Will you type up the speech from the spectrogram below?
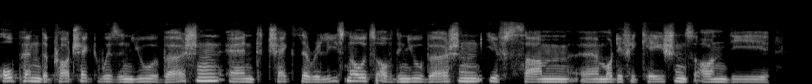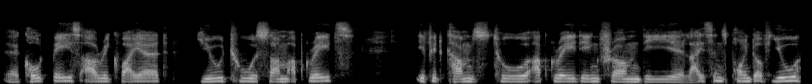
open the project with a new version and check the release notes of the new version if some uh, modifications on the uh, code base are required due to some upgrades. If it comes to upgrading from the license point of view,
